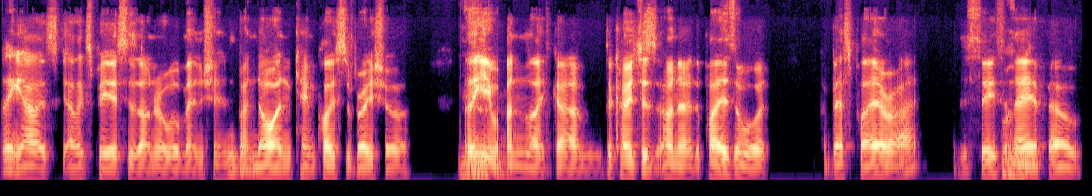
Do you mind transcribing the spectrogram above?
I think Alex Alex Pearce is honorable mention, but no one came close to Brayshaw. I think he won like um the coaches. Oh no, the Players Award for best player, right? This season, the? AFL,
